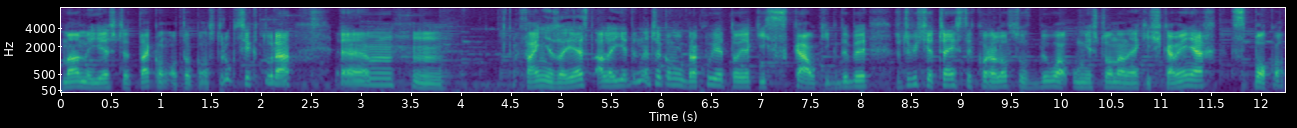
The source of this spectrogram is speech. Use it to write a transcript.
mamy jeszcze taką oto konstrukcję, która hmm, Fajnie, że jest, ale jedyne czego mi brakuje to jakieś skałki. Gdyby rzeczywiście część z tych koralowców była umieszczona na jakichś kamieniach, spoko.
